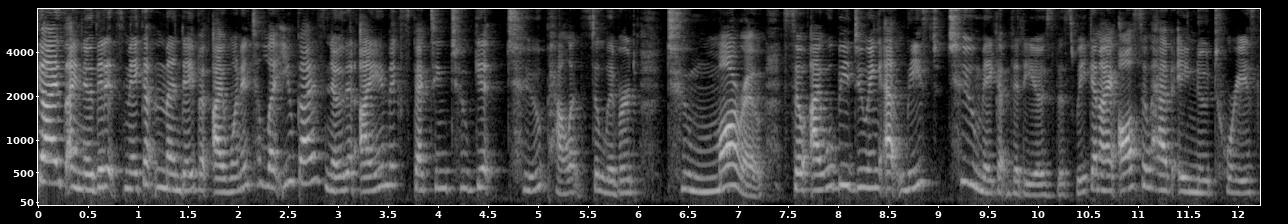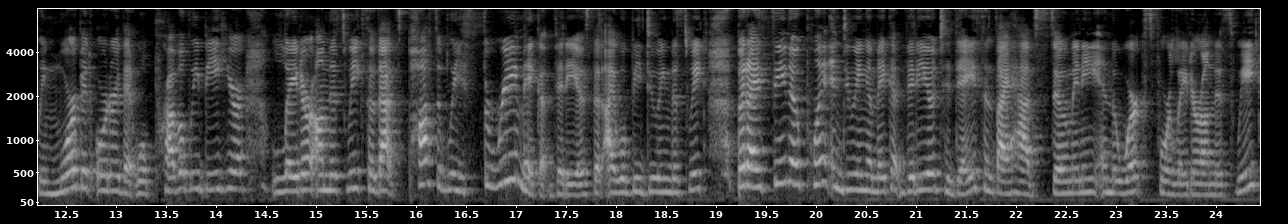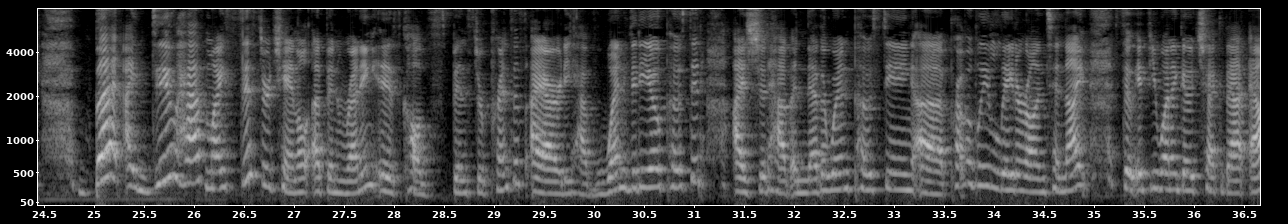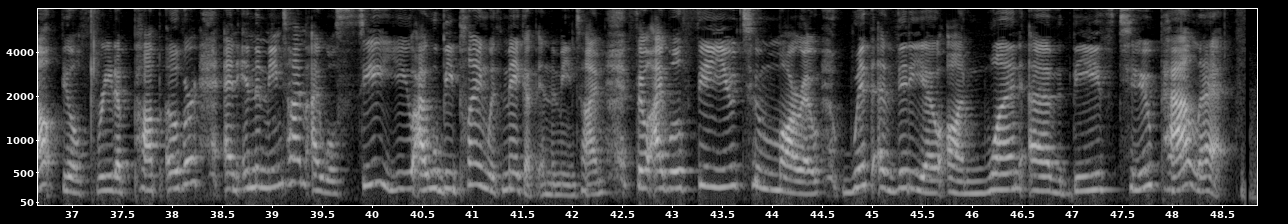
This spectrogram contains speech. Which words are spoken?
Guys, I know that it's Makeup Monday, but I wanted to let you guys know that I am expecting to get two palettes delivered tomorrow. So I will be doing at least two makeup videos this week, and I also have a notoriously morbid order that will probably be here later on this week, so that's possibly three makeup videos that I will be doing this week, but I see no point in doing a makeup video today since I have so many in the works for later on this week. But I do have my sister channel up and running. It is called Spinster Princess. I already have one video posted. I should have another one posting uh, probably later on tonight. So if you wanna go check that out, feel free to pop over. And in the meantime, I will see you, I will be playing with makeup in the meantime. So I will see you tomorrow with a video on one of these two palettes.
